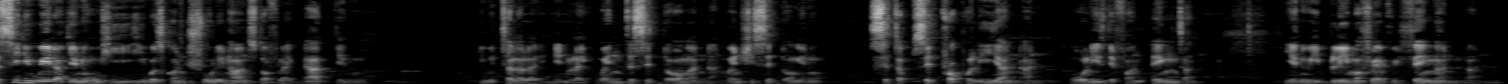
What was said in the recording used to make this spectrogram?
to see the way that you know he he was controlling her and stuff like that, you know, he would tell her like you know like when to sit down and, and when she sit down, you know, sit up, sit properly and and all these different things and you know he blame her for everything and and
